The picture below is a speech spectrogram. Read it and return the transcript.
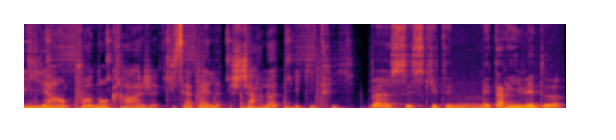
il y a un point d'ancrage qui s'appelle Charlotte et Kitry. Ben, c'est ce qui m'est arrivé de,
